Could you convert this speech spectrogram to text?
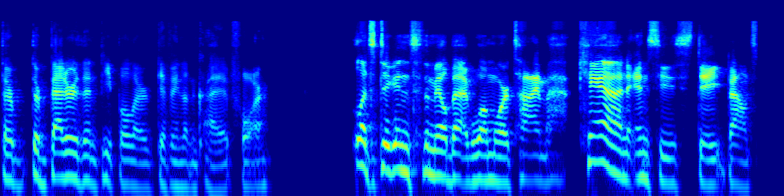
they're they're better than people are giving them credit for. Let's dig into the mailbag one more time. Can NC State bounce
